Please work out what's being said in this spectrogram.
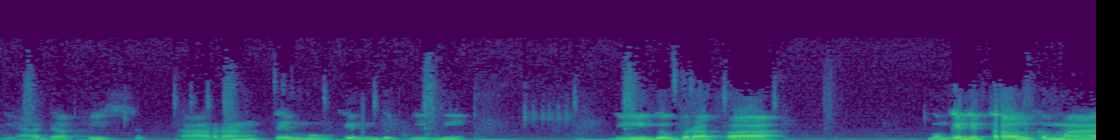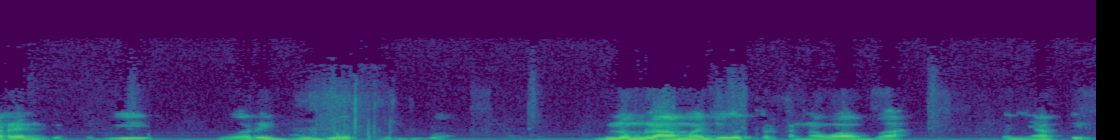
dihadapi sekarang sih mungkin begini di beberapa mungkin di tahun kemarin gitu di 2022 belum lama juga terkena wabah penyakit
